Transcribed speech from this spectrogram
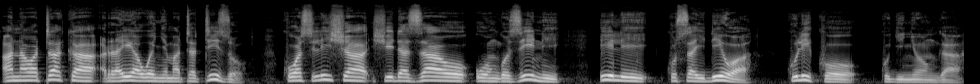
anawataka raia wenye matatizo kuwasilisha shida zao uongozini ili kusaidiwa kuliko kujinyonga.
